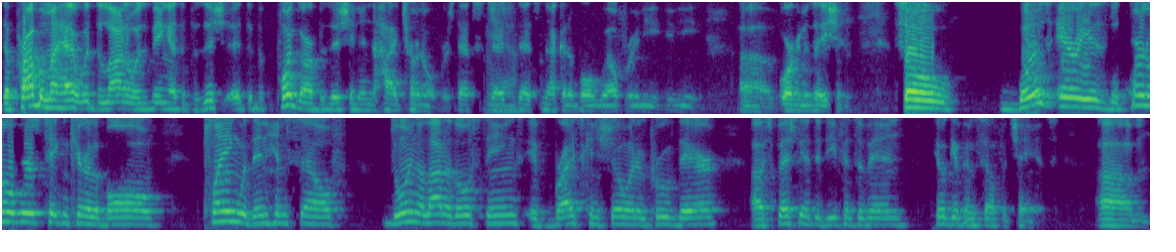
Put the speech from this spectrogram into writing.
The problem I had with Dalano is being at the position at the point guard position in the high turnovers. That's yeah. that, that's not going to bode well for any any uh, organization. So those areas, the turnovers, taking care of the ball, playing within himself, doing a lot of those things, if Bryce can show and improve there, uh, especially at the defensive end, he'll give himself a chance. Um,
